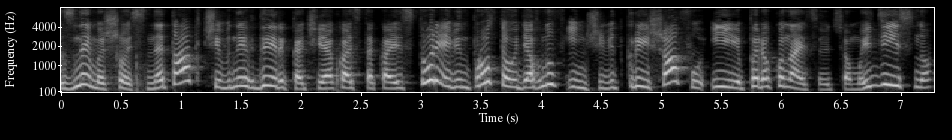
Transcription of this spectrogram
З ними щось не так, чи в них дирка, чи якась така історія. Він просто одягнув інші. Відкрий шафу і переконайся у цьому. І дійсно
